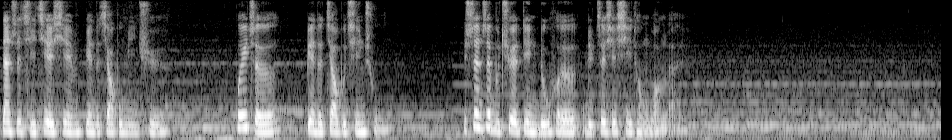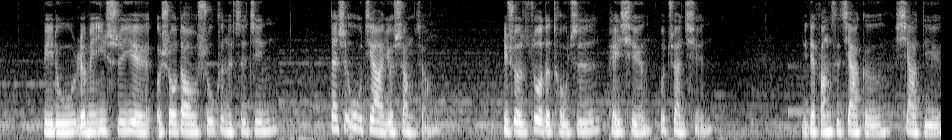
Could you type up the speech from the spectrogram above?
但是其界限变得较不明确，规则变得较不清楚。你甚至不确定如何与这些系统往来。比如，人们因失业而收到纾困的资金，但是物价又上涨，你所做的投资赔钱或赚钱，你的房子价格下跌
